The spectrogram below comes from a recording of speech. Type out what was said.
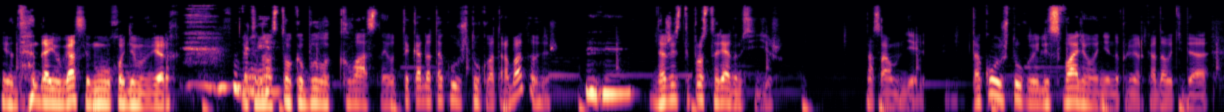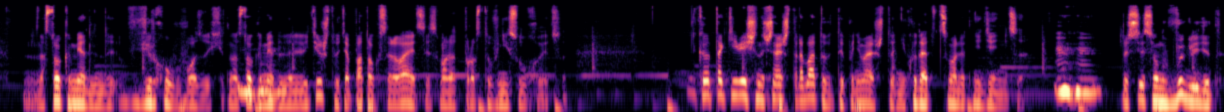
Я даю газ, и мы уходим вверх. Это настолько было классно. И вот ты когда такую штуку отрабатываешь, даже если ты просто рядом сидишь, на самом деле. Такую штуку или сваливание, например, когда у тебя настолько медленно вверху в воздухе, ты настолько Мгм. медленно летишь, что у тебя поток срывается, и самолет просто вниз ухается. Когда такие вещи начинаешь отрабатывать, ты понимаешь, что никуда этот самолет не денется. Мгм. То есть, если он выглядит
